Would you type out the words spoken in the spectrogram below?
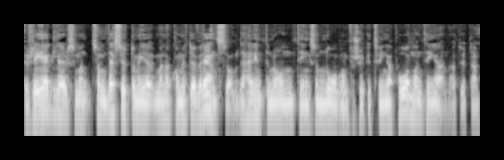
regler som, man, som dessutom är, man har kommit överens om. Det här är inte någonting som någon försöker tvinga på någonting annat utan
